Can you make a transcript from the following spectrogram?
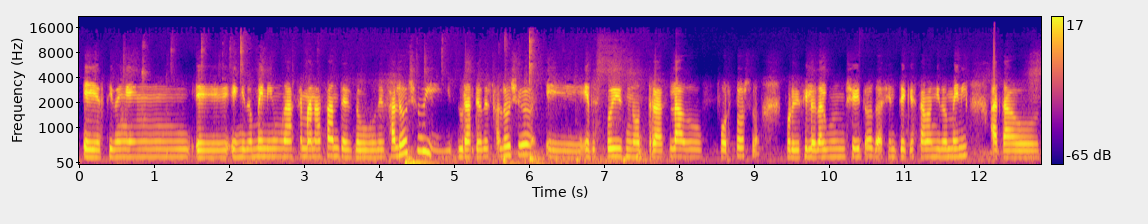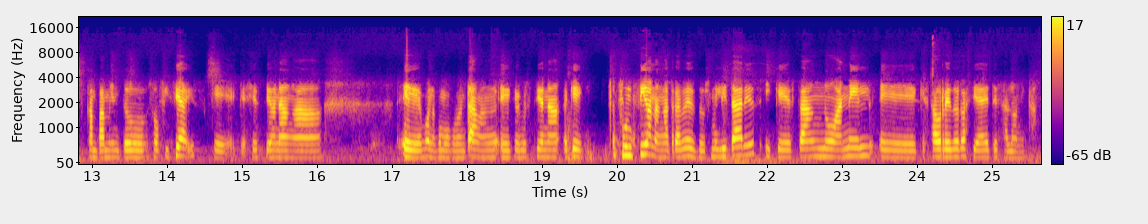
Eh, estiven en, eh, en Idomeni unhas semanas antes do desaloxo e durante o desaloxo eh, e despois no traslado forzoso, por dicirlo de algún xeito, da xente que estaba en Idomeni ata os campamentos oficiais que, que xestionan a eh, bueno, como comentaban, eh, que, cuestiona, que funcionan a través dos militares e que están no anel eh, que está ao redor da cidade de Tesalónica.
